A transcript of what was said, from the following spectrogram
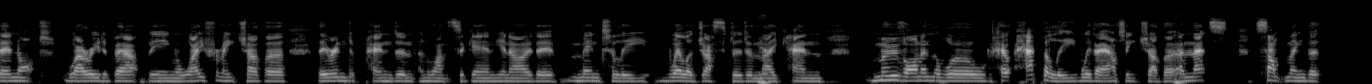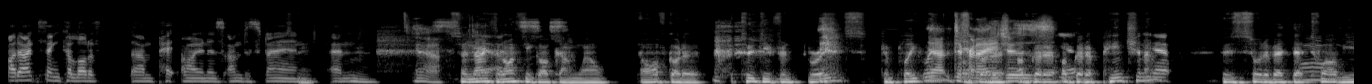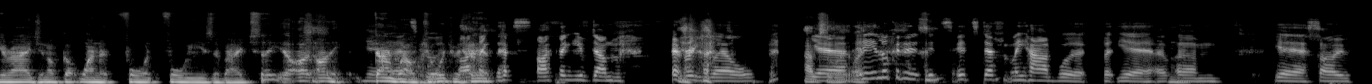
they're not worried about being away from each other. They're independent, and once again, you know, they're mentally well adjusted and Yeah. they can move on in the world ha- happily without each other. Yeah. And that's something that I don't think a lot of um, pet owners understand. And Mm. Yeah. So yeah, Nathan, I think I've done well. I've got a two different breeds completely. Yeah, different ages. I've got ages. A, I've got a, Yep. have got a pensioner Yep. Who's sort of at that Mm. twelve year age, and I've got one at four four years of age. So yeah, I, I think yeah, done well, good. George. With I that. think that's. I think you've done very well. Yeah, Absolutely. and you look at it, it's it's definitely hard work, but yeah, uh, Mm. um, yeah. So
